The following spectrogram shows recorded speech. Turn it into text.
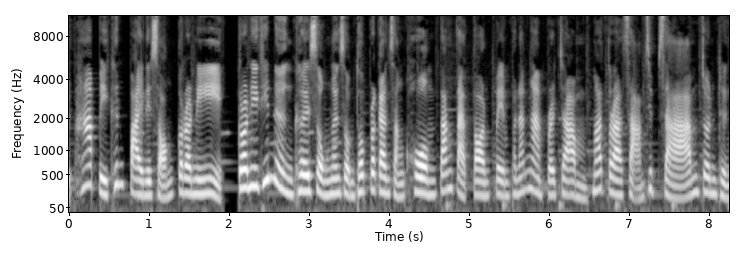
55 ปีขึ้นไปใน 2 กรณี กรณีที่ 1 เคยส่งเงินสมทบประกันสังคม ตั้งแต่ตอนเป็นพนักงานประจำมาตรา 33 จนถึง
